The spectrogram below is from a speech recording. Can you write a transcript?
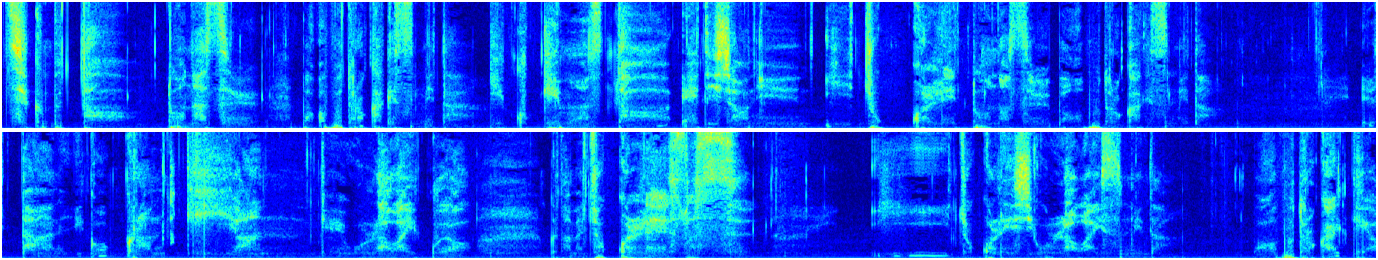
지금부터 도넛을 먹어보도록 하겠습니다 이 쿠키몬스터 edition인 이 초콜릿 도넛을 먹어보도록 하겠습니다 일단 이거 크런키한 게 올라와 있고요. 그 다음에 초콜릿 소스 이 초콜릿이 올라와 있습니다. 먹어보도록 할게요.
